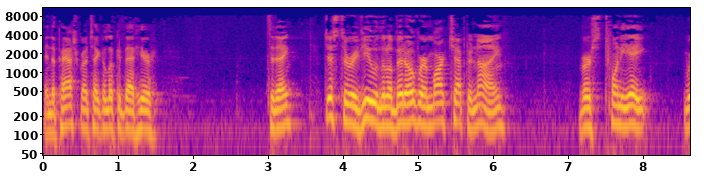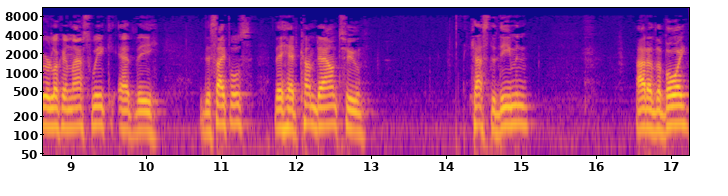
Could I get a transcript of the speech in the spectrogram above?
in the past. We're going to take a look at that here today. Just to review a little bit over in Mark chapter 9, verse 28, we were looking last week at the disciples. They had come down to cast the demon out of the boy,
